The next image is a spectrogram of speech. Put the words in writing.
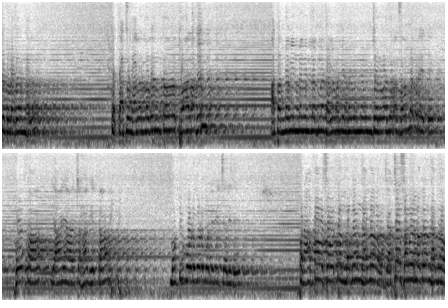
लग्न झालं. तर त्याचं झालं लग्न तर थोडा घरी आता नवीन नवीन लग्न झालं म्हणजे नवीन नवीन जलवा जरा सहज राहते हो का? या या चहा घेता. मोठी गोड गोड बोले विचारी दे पण आता असं होतं लग्न झालं ज्याच्या संग लग्न झालं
